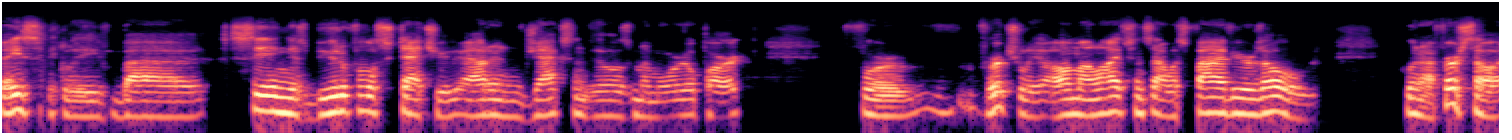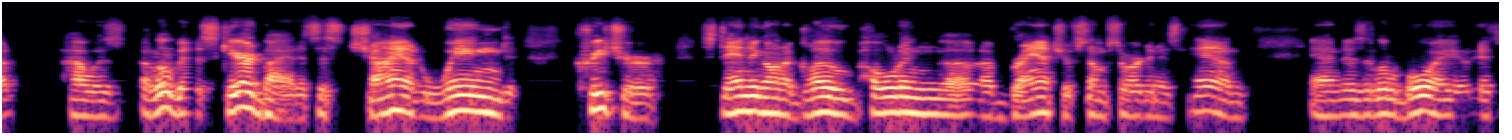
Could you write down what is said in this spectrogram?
basically by seeing this beautiful statue out in Jacksonville's Memorial Park for virtually all my life since I was five years old. When I first saw it, I was a little bit scared by it. It's this giant winged creature standing on a globe holding a, a branch of some sort in his hand. And as a little boy, it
